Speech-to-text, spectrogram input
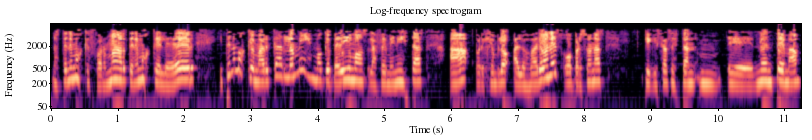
nos tenemos que formar, tenemos que leer y tenemos que marcar lo mismo que pedimos las feministas a, por ejemplo, a los varones o a personas que quizás están mm, eh, no en tema,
